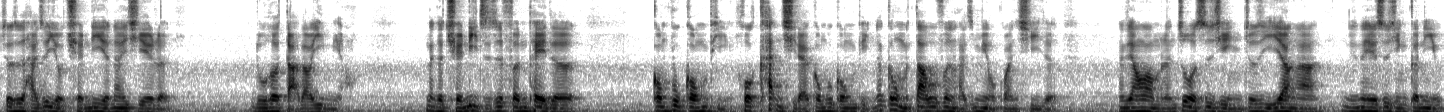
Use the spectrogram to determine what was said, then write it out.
就是还是有权利的那一些人，如何打到疫苗？那个权利只是分配的公不公平，或看起来公不公平，那跟我们大部分还是没有关系的。那这样的话，我们能做的事情就是一样啊。你那些事情跟你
